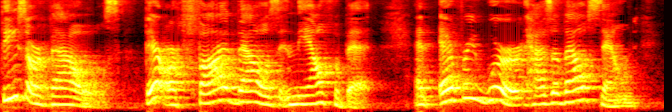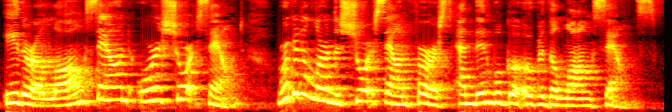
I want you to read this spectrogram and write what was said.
These are vowels. There are five vowels in the alphabet, and every word has a vowel sound, either a long sound or a short sound. We're going to learn the short sound first, and then we'll go over the long sounds.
